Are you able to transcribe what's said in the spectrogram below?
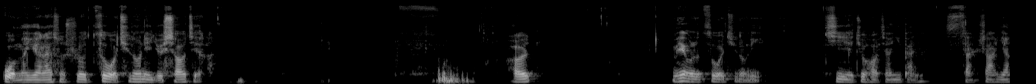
我们原来所说的自我驱动力就消解了。而没有了自我驱动力，企业就好像一盘散沙一样，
